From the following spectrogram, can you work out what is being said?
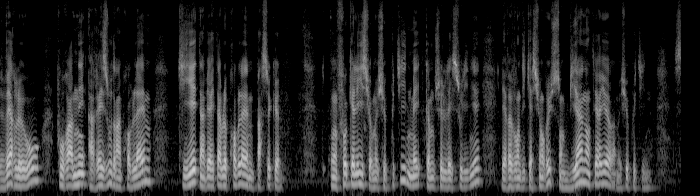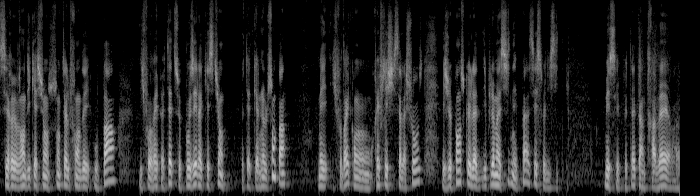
vers le haut pour amener à résoudre un problème qui est un véritable problème parce que on focalise sur M. Poutine, mais comme je l'ai souligné, les revendications russes sont bien antérieures à M. Poutine. Ces revendications sont-elles fondées ou pas Il faudrait peut-être se poser la question. Peut-être qu'elles ne le sont pas. Mais il faudrait qu'on réfléchisse à la chose, et je pense que la diplomatie n'est pas assez sollicitée. Mais c'est peut-être un travers euh,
